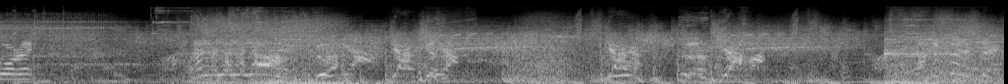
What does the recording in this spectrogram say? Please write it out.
for it! Finish this!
